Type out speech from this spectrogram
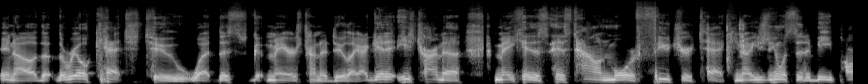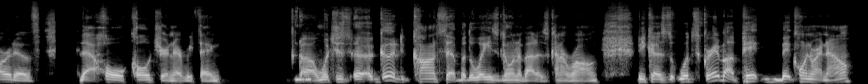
you know the, the real catch to what this g- mayor's trying to do. Like I get it, he's trying to make his his town more future tech. You know, he's, he wants it to be part of that whole culture and everything. Uh, which is a good concept, but the way he's going about it is kind of wrong. Because what's great about Bitcoin right now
